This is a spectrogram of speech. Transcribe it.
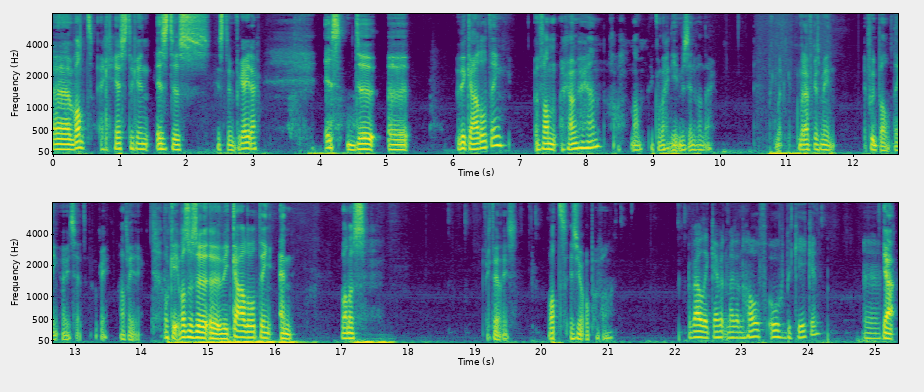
Eh, want gisteren is dus, gisteren vrijdag, is de eh WK-loting van gang gegaan. Oh, man, ik kom echt niet in mijn zin vandaag. Ik moet, ik moet even mijn voetbalding uitzetten. Oké, afleiding. Oké, het was dus een WK-loting en Wannes, vertel eens. Wat is je opgevallen? Wel, ik heb het met een half oog bekeken. Eh, Ja,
